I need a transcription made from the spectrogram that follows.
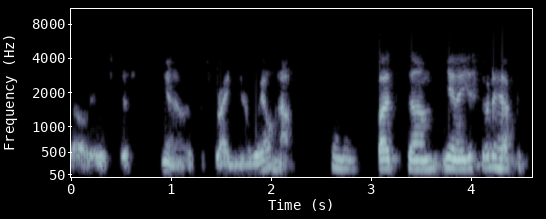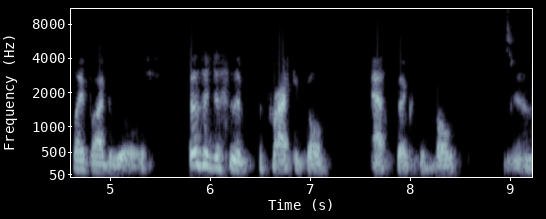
So it was just, you know, it was right in their wheelhouse. Mm-hmm. But um, you know, you sort of have to play by the rules. Those are just the, the practical aspects of both. Yeah.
